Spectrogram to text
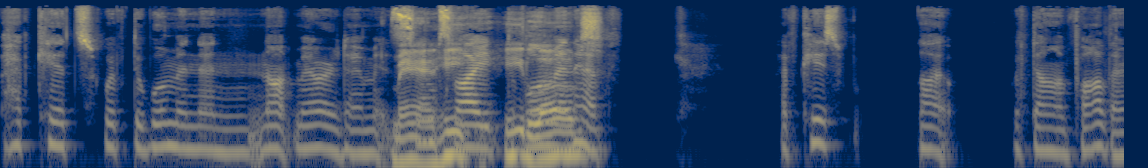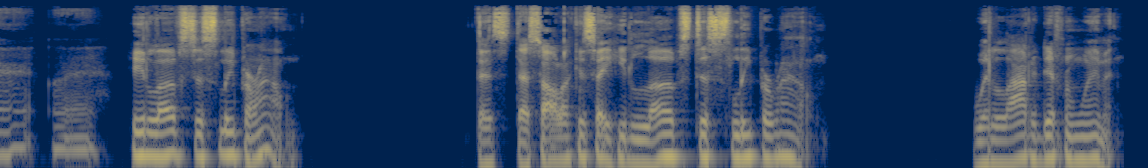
have kids with the woman and not marry them? It Man, seems he- like he the woman loves- have have kids like with their father or he loves to sleep around. That's that's all I can say. He loves to sleep around with a lot of different women.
